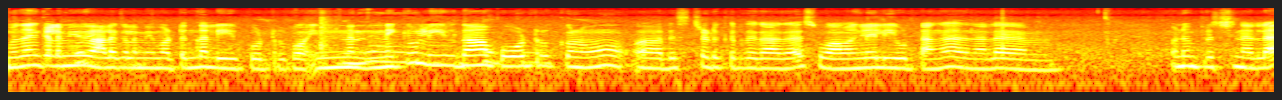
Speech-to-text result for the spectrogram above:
புதன்கிழமையும் வியாழக்கிழமையும் மட்டும்தான் லீவ் போட்டிருக்கோம். இன்ன இன்றைக்கும் லீவ் தான் போட்டிருக்கணும் ரெஸ்ட் எடுக்கிறதுக்காக. ஸோ அவங்களே லீவ் விட்டாங்க. அதனால் ஒன்றும் பிரச்சனை இல்லை.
